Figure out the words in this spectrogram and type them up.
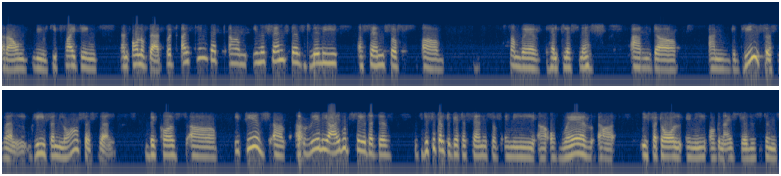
around. We will keep fighting, and all of that. But I think that um, in a sense, there's really a sense of uh, somewhere helplessness and uh, and grief as well, grief and loss as well, because uh, it is uh, really I would say that there's it's difficult to get a sense of any uh, of where, uh, if at all, any organized resistance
